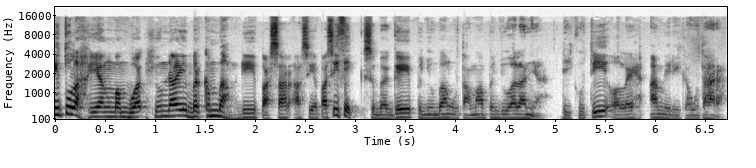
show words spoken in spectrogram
Itulah yang membuat Hyundai berkembang di pasar Asia Pasifik sebagai penyumbang utama penjualannya, diikuti oleh Amerika Utara.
